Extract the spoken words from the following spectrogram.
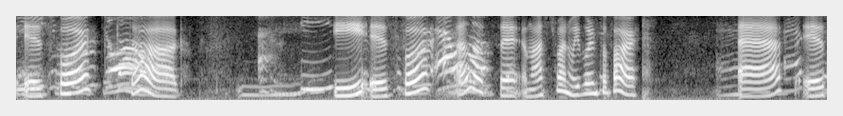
is for dog. E is for elephant. And last one we've learned so far. F is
